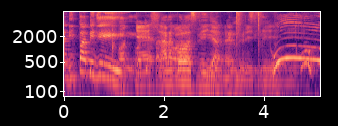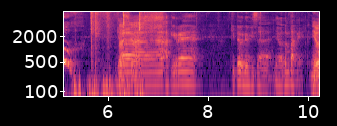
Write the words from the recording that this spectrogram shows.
Di PUBG. Podcast anak polos Bijak dan Berisi. Wuh. Gila, akhirnya kita udah bisa nyewa tempat ya. Yo.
